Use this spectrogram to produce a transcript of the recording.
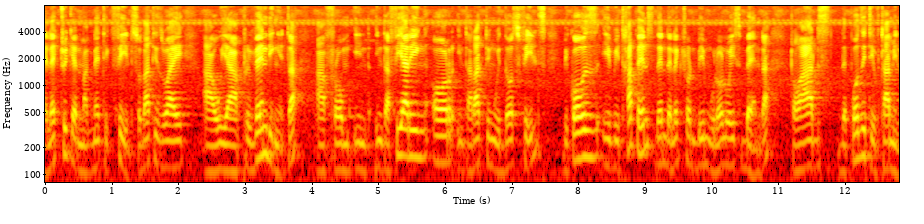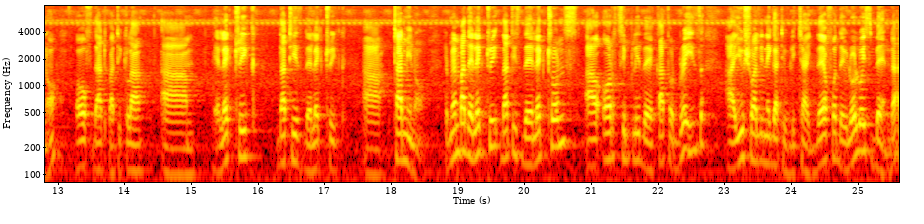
electric and magnetic fields. So that is why uh, we are preventing it uh, uh, from in interfering or interacting with those fields because if it happens then the electron beam will always bend uh, towards the positive terminal of that particular um, electric, that is the electric uh, terminal. Remember the electric, that is the electrons uh, or simply the cathode rays are usually negatively charged. Therefore, they will always bend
